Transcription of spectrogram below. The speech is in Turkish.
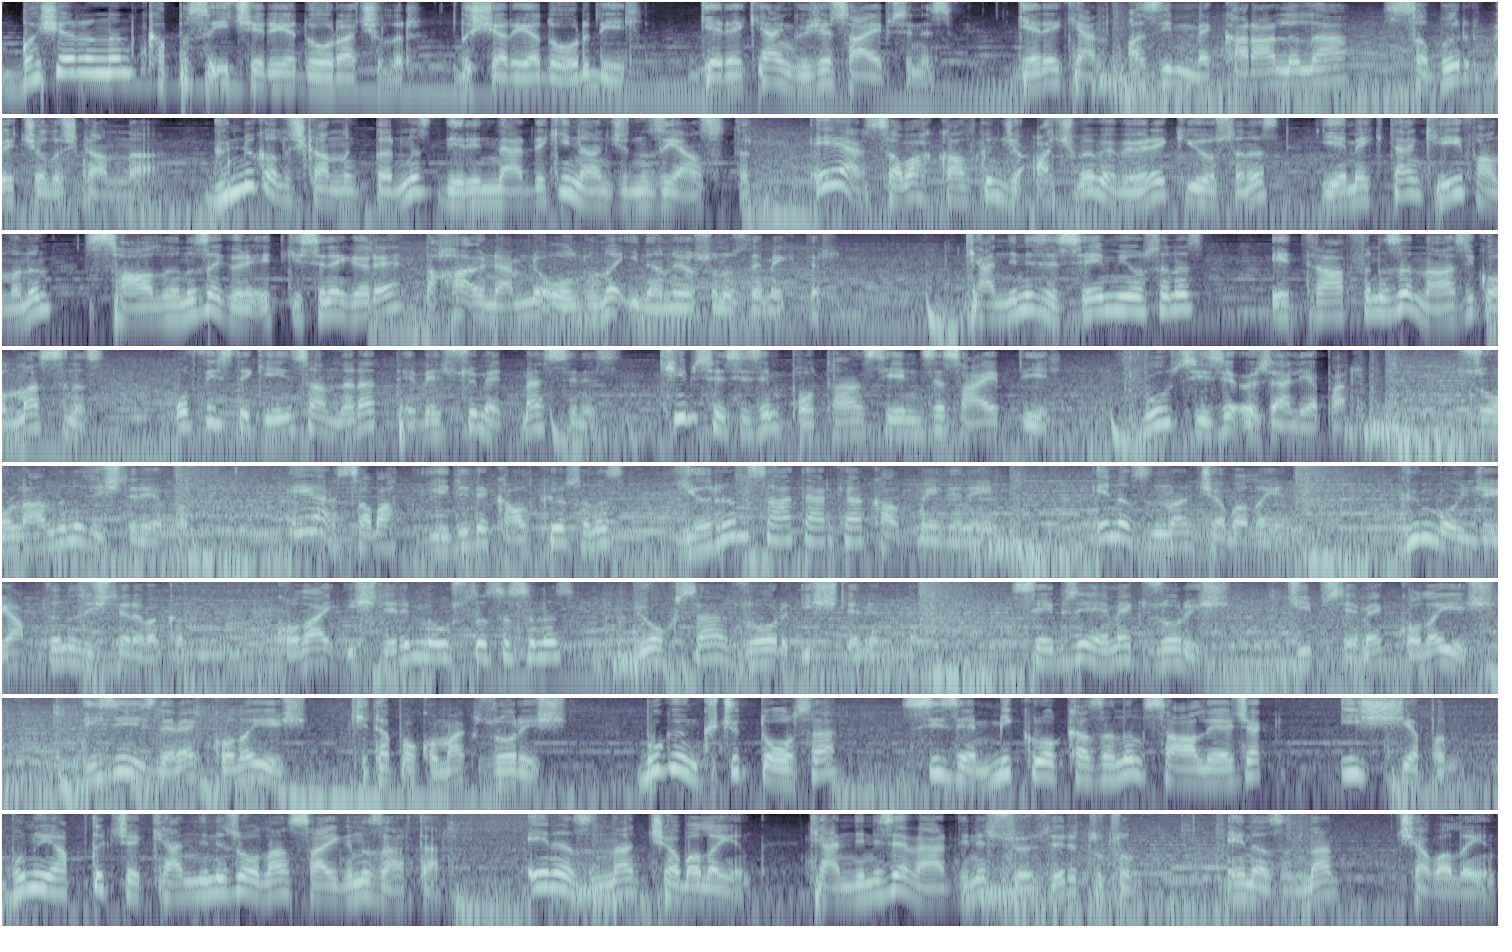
Başarının kapısı içeriye doğru açılır, dışarıya doğru değil. Gereken güce sahipsiniz. Gereken azim ve kararlılığa, sabır ve çalışkanlığa. Günlük alışkanlıklarınız derinlerdeki inancınızı yansıtır. Eğer sabah kalkınca açma ve börek yiyorsanız, yemekten keyif almanın sağlığınıza göre etkisine göre daha önemli olduğuna inanıyorsunuz demektir. Kendinizi sevmiyorsanız etrafınıza nazik olmazsınız. Ofisteki insanlara tebessüm etmezsiniz. Kimse sizin potansiyelinize sahip değil. Bu sizi özel yapar. Zorlandığınız işleri yapın. Eğer sabah 7'de kalkıyorsanız yarım saat erken kalkmayı deneyin. En azından çabalayın. Gün boyunca yaptığınız işlere bakın. Kolay işlerin mi ustasısınız yoksa zor işlerin mi? Sebze yemek zor iş, cips yemek kolay iş, dizi izlemek kolay iş, kitap okumak zor iş. Bugün küçük de olsa size mikro kazanım sağlayacak iş yapın. Bunu yaptıkça kendinize olan saygınız artar. En azından çabalayın. Kendinize verdiğiniz sözleri tutun. En azından çabalayın.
